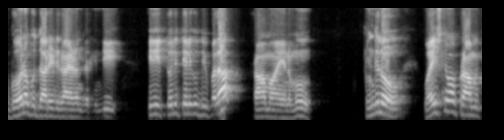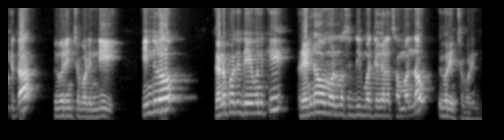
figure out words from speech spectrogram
గోన బుద్ధారెడ్డి రాయడం జరిగింది. ఇది తొలి తెలుగు ద్విపద రామాయణము. ఇందులో వైష్ణవ ప్రాముఖ్యత వివరించబడింది. ఇందులో గణపతి దేవునికి రెండవ మన్మసిద్ధి మధ్య గల సంబంధం వివరించబడింది.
